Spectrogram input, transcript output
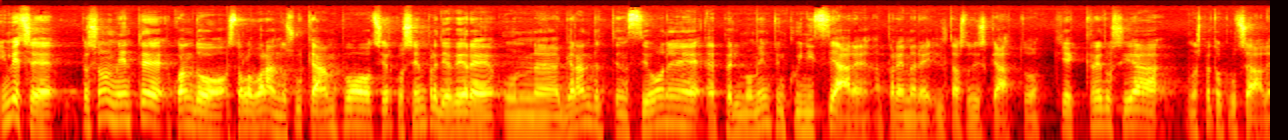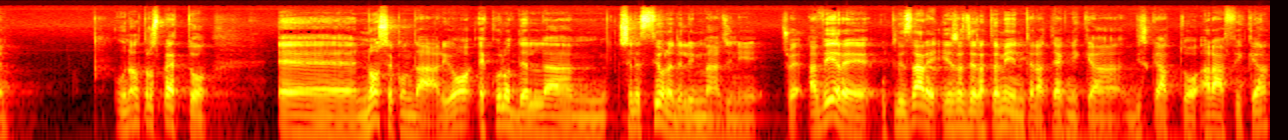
Invece personalmente quando sto lavorando sul campo cerco sempre di avere una grande attenzione eh, per il momento in cui iniziare a premere il tasto di scatto, che credo sia un aspetto cruciale. Un altro aspetto eh, non secondario è quello della um, selezione delle immagini, cioè avere, utilizzare esageratamente la tecnica di scatto a raffica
